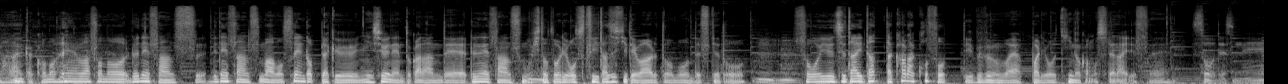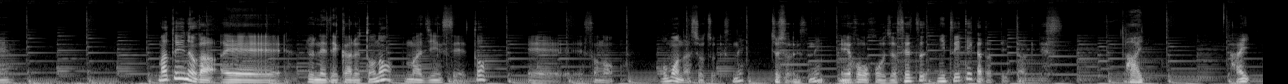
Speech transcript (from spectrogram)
まあなんかこの辺はそのルネサンスルネサンスまあもう1620年とかなんでルネサンスも一通り落ち着いた時期ではあると思うんですけど、うんうん、そういう時代だったからこそっていう部分はやっぱり大きいのかもしれないですね。そうですね。まあ、というのが、えー、ルネ・デカルトの、まあ、人生と、えー、その主な著書ですね。著書ですね、えー、方法除雪について語っていったわけです。はい。はい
